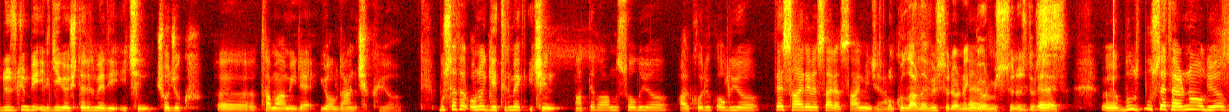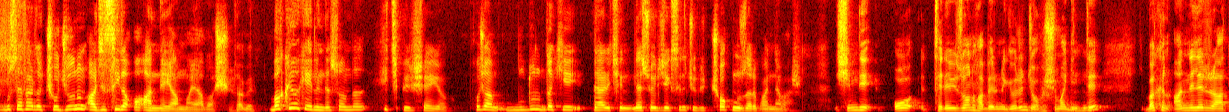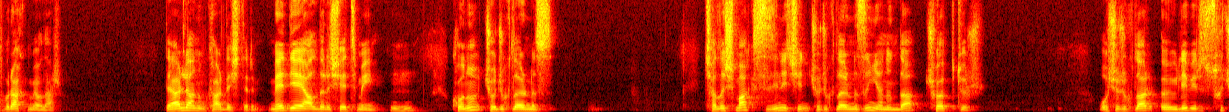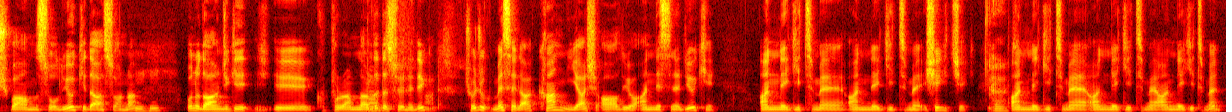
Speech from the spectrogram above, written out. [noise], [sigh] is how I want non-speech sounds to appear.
düzgün bir ilgi gösterilmediği için çocuk e, tamamıyla yoldan çıkıyor. Bu sefer onu getirmek için madde bağımlısı oluyor, alkolik oluyor vesaire vesaire saymayacağım. Okullarda bir sürü örnek Evet. görmüşsünüzdür siz. Evet. E, bu, bu sefer ne oluyor? Bu sefer de çocuğunun acısıyla o anne yanmaya başlıyor. Tabii. Bakıyor ki elinde sonunda hiçbir şey yok. Hocam bu durumdakiler için ne söyleyeceksiniz? Çünkü çok muzdarip anne var. Şimdi o televizyon haberini görünce hoşuma gitti. Bakın anneleri rahat bırakmıyorlar. Değerli hanım kardeşlerim, medyaya aldırış etmeyin. Hı hı. Konu çocuklarınız. Çalışmak sizin için çocuklarınızın yanında çöptür. O çocuklar öyle bir suç bağımlısı oluyor ki daha sonra. Bunu daha önceki e, programlarda da Maalesef, söyledik. maalesef. Çocuk mesela kan yaş ağlıyor. Annesine diyor ki anne gitme, anne gitme. işe gidecek. Evet. Anne gitme, anne gitme, anne gitme.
